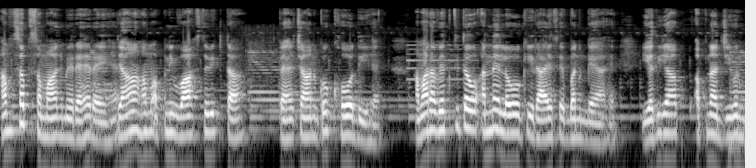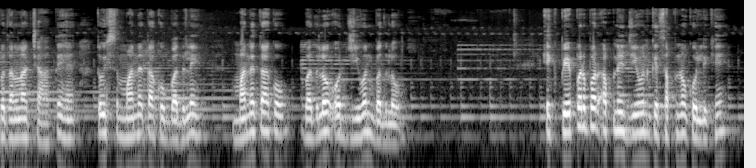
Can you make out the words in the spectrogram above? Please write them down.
हम सब समाज में रह रहे हैं, जहाँ हम अपनी वास्तविकता पहचान को खो दी है। हमारा व्यक्तित्व अन्य लोगों की राय से बन गया है। यदि आप अपना जीवन बदलना चाहते हैं तो इस मान्यता को बदलें। मान्यता को बदलो और जीवन बदलो। एक पेपर पर अपने जीवन के सपनों को लिखें,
